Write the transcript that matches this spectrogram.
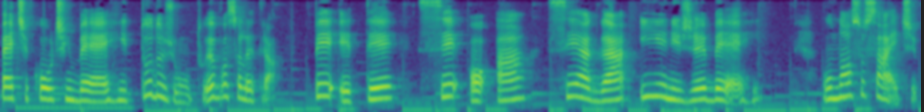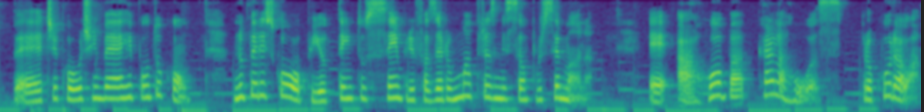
Pet Coaching BR, tudo junto. Eu vou soletrar. P-E-T-C-O-A-C-H-I-N-G-B-R. O nosso site, petcoachingbr.com. No Periscope, eu tento sempre fazer uma transmissão por semana. É arroba carlaruas. Procura lá.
